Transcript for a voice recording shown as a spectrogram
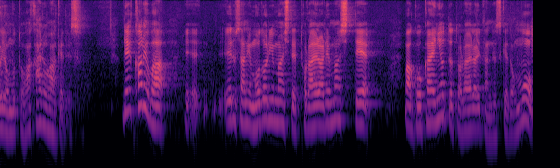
読むと分かるわけです。で彼はエルサに戻りまして捕らえられまして、まあ、誤解によって捕らえられたんですけども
